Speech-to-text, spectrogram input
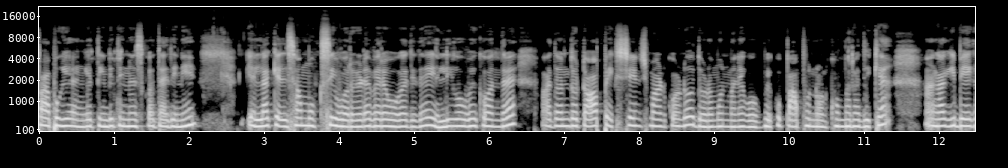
ಪಾಪುಗೆ ಹಂಗೆ ತಿಂಡಿ ತಿನ್ನಿಸ್ಕೊತಾ ಇದ್ದೀನಿ. ಎಲ್ಲ ಕೆಲಸ ಮುಗಿಸಿ ಹೊರಗಡೆ ಬೇರೆ ಹೋಗೋದಿದೆ. ಎಲ್ಲಿಗೆ ಹೋಗಬೇಕು ಅಂದರೆ ಅದೊಂದು ಟಾಪ್ ಎಕ್ಸ್ಚೇಂಜ್ ಮಾಡಿಕೊಂಡು ದೊಡ್ಡಮ್ಮನ ಮನೆಗೆ ಹೋಗಬೇಕು, ಪಾಪು ನೋಡ್ಕೊಂಬರೋದಕ್ಕೆ ಹಂಗಾಗಿ ಬೇಗ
